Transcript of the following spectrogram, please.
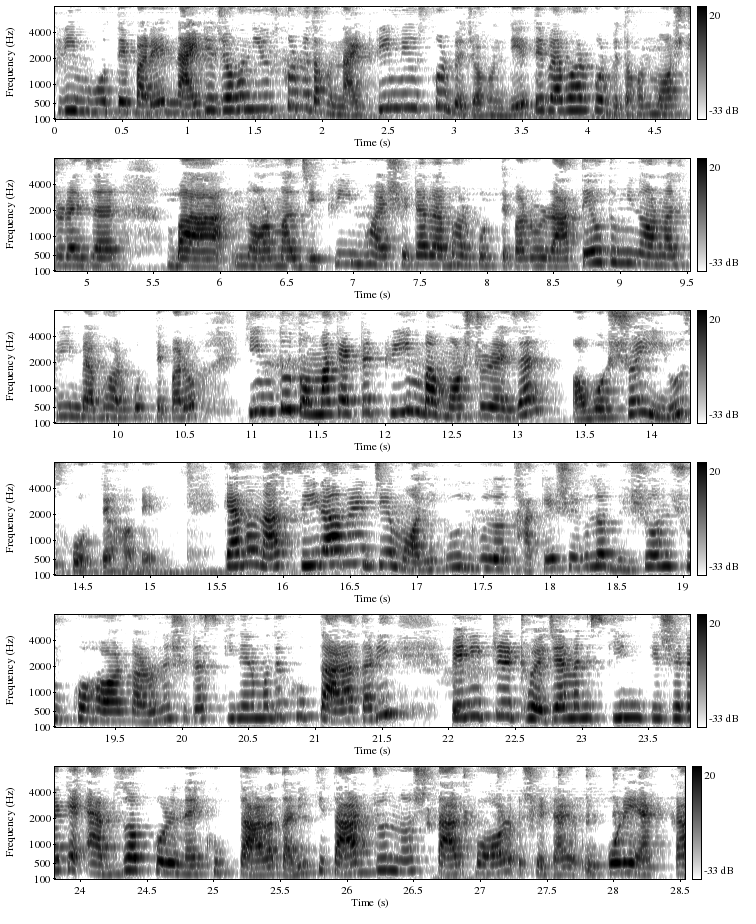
ক্রিম হতে পারে। নাইটে যখন ইউজ করবে, তখন নাইট ক্রিম ইউজ করবে। যখন ডেতে ব্যবহার করবে, তখন ময়শ্চারাইজার বা নর্মাল যে ক্রিম হয়, সেটা ব্যবহার করতে পারো। রাতেও তুমি নর্মাল ক্রিম ব্যবহার করতে পারো। কিন্তু তোমাকে একটা ক্রিম বা ময়শ্চারাইজার অবশ্যই ইউজ করতে হবে। কেননা সিরামের যে মলিকিউলগুলো থাকে, সেগুলো ভীষণ সূক্ষ্ম হওয়ার কারণে সেটা স্কিনের মধ্যে খুব তাড়াতাড়ি পেনিট্রেট হয়ে যায় মানে স্কিনকে সেটাকে অ্যাবজর্ব করে নেয় খুব তাড়াতাড়ি। কি তার জন্য তারপর সেটার উপরে একটা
